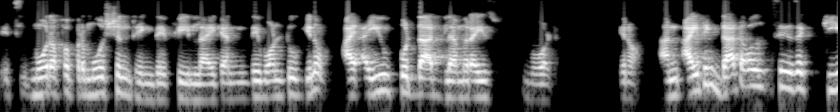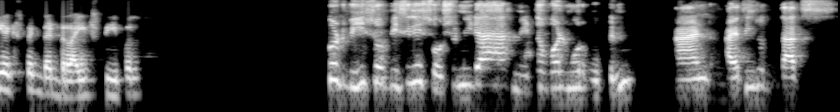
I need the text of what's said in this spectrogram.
it's more of a promotion thing. They feel like, and they want to, you know, I, I you put that glamorized word, you know, and I think that also is a key aspect that drives people. Could be so. Basically, social media has made the world more open, and I think that's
